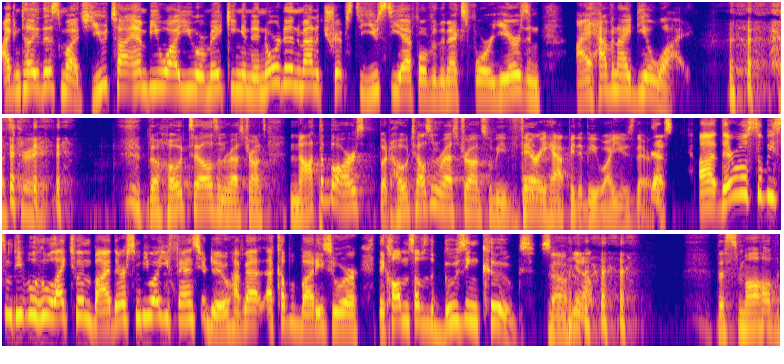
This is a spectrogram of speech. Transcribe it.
I can tell you this much: Utah and BYU are making an inordinate amount of trips to UCF over the next four years, and I have an idea why. That's great. the hotels and restaurants, not the bars, but hotels and restaurants will be very happy that BYU's there. Yes. Uh, there will still be some people who like to imbibe. There are some BYU fans who do. I've got a couple buddies who are they call themselves the boozing cougs. So you know, The small,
